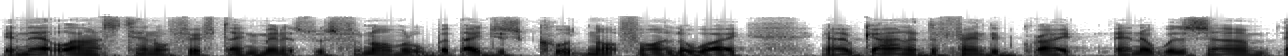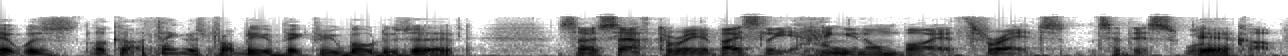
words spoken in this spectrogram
in that last 10 or 15 minutes was phenomenal, but they just could not find a way. Uh, Ghana defended great, and it was, um, it was, look, I think it was probably a victory well deserved. So South Korea basically hanging on by a thread to this World yeah. Cup,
